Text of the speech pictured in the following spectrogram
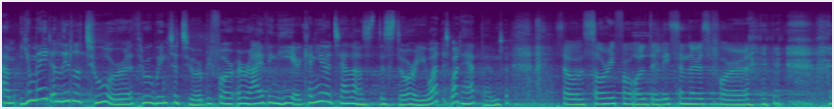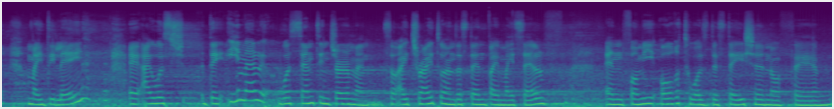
Um, you made a little tour through Winter Tour before arriving here. Can you tell us the story? What what happened? So sorry for all the listeners for my delay. Uh, I was the email was sent in German, so I tried to understand by myself. And for me, Ort was the station of um,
